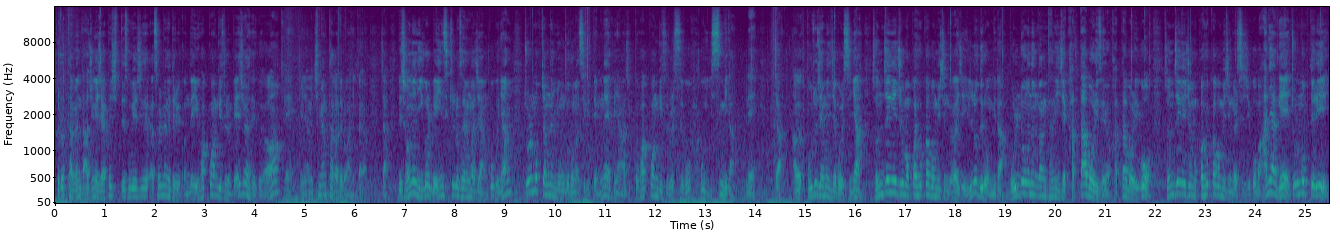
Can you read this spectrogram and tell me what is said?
그렇다면 나중에 제가 패시브 때 소개 시, 설명해 드릴 건데 이 확고한 기술은 빼셔야 되고요. 네, 왜냐하면 치명타가 들어가니까요. 자, 근데 저는 이걸 메인 스킬로 사용하지 않고 그냥 쫄목 잡는 용도로만 쓰기 때문에 그냥 아직도 확고한 기술을 쓰고 가고 있습니다. 네. 자, 아, 보조잼은 이제 뭘 쓰냐? 전쟁의 주먹과 효과 범위 증가가 이제 일로 들어옵니다. 몰려오는 강타는 이제 갖다 버리세요. 갖다 버리고 전쟁의 주먹과 효과 범위 증가를 쓰시고 만약에 쫄몹들이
